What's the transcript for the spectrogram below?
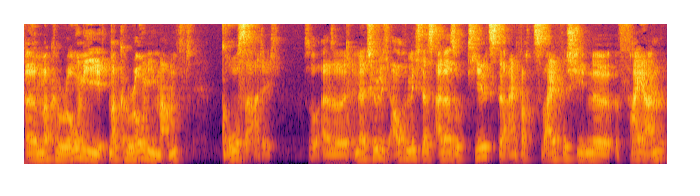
äh, Macaroni, Macaroni mampft. Großartig. So, also natürlich auch nicht das Allersubtilste, einfach zwei verschiedene Feiern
